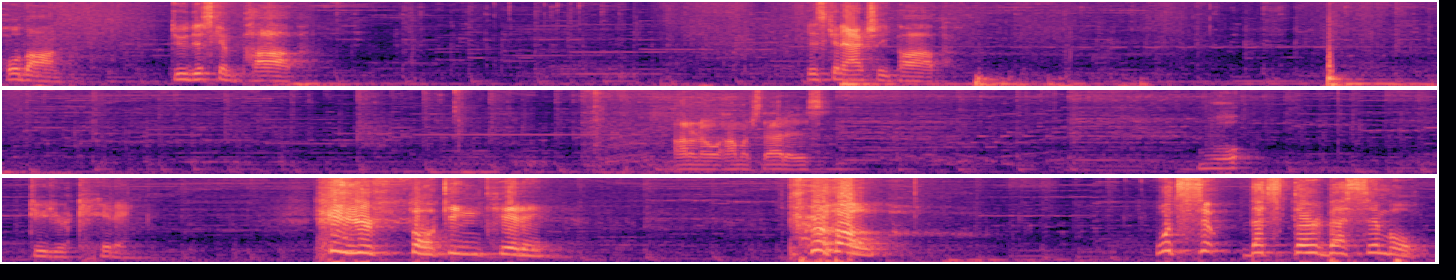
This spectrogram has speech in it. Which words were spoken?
Hold on. Dude, this can pop. This can actually pop. I don't know how much that is. What? Dude, you're kidding. You're fucking kidding. Bro! What's? That's third best symbol.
